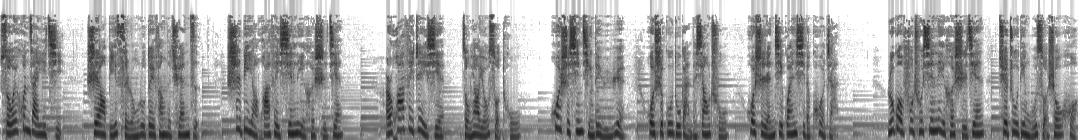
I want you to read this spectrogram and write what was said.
所谓混在一起，是要彼此融入对方的圈子，势必要花费心力和时间，而花费这些总要有所图，或是心情的愉悦，或是孤独感的消除，或是人际关系的扩展。如果付出心力和时间却注定无所收获，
